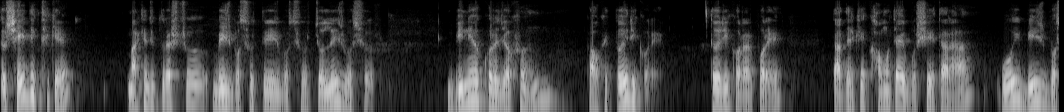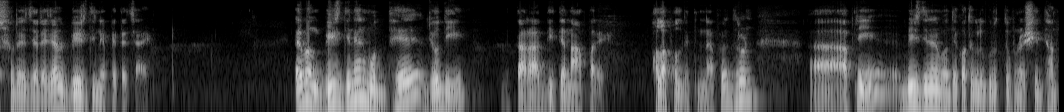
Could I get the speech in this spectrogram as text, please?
তো সেই দিক থেকে মার্কিন যুক্তরাষ্ট্র বিশ বছর, তিরিশ বছর, চল্লিশ বছর বিনিয়োগ করে যখন কাউকে তৈরি করে, তৈরি করার পরে তাদেরকে ক্ষমতায় বসিয়ে তারা ওই বিশ বছরের যে রেজাল্ট বিশ দিনে পেতে চায়। এবং বিশ দিনের মধ্যে যদি তারা দিতে না পারে, ফলাফল দিতে না পারে। ধরুন আপনি বিশ দিনের মধ্যে কতগুলো গুরুত্বপূর্ণ সিদ্ধান্ত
